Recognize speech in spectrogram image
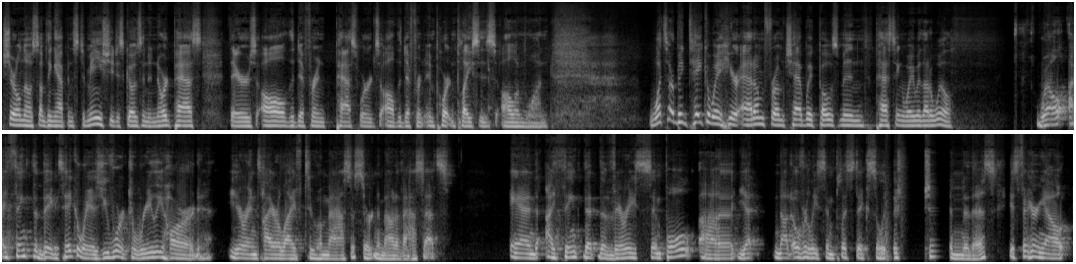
Cheryl knows something happens to me. She just goes into NordPass. There's all the different passwords, all the different important places all in one. What's our big takeaway here, Adam, from Chadwick Boseman passing away without a will? Well, I think the big takeaway is you've worked really hard your entire life to amass a certain amount of assets. And I think that the very simple uh, yet not overly simplistic solution to this is figuring out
